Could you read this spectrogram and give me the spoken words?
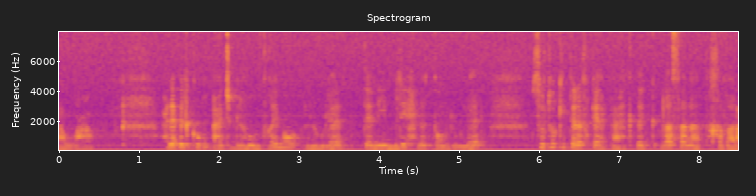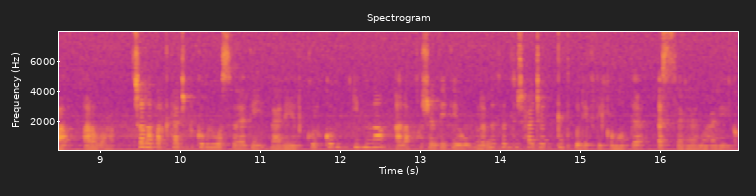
روعة. على بالكم عجب لهم vraiment الأولاد تاني مليح لل thon الأولاد. surtout كي ترافقيه مع هكذاك la سلطه خضراء روعه إن شاء الله برك تعجبكم الوصفه هذه معليا لكلكم. إلى la prochaine vidéo لما فهمتش حاجة كتبوا لي في les commentaires السلام عليكم.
